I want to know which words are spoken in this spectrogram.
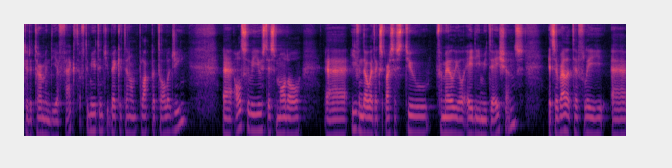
to determine the effect of the mutant ubiquitin on plaque pathology. Uh, also, we use this model, uh, even though it expresses two familial AD mutations, it's a relatively uh,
